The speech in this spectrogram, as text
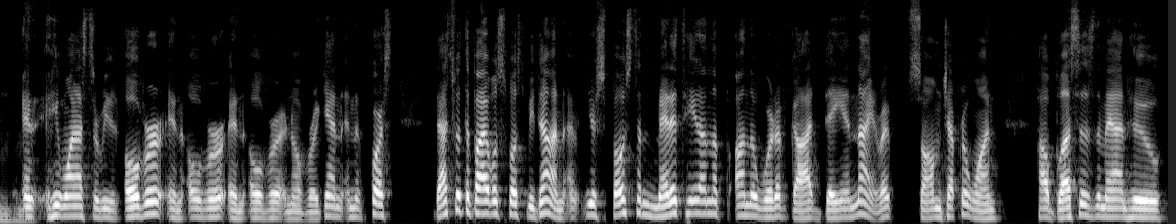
Mhm. And he wants us to read it over and over and over and over again. And of course, that's what the Bible's supposed to be done. Uh, You're supposed to meditate on the on the word of God day and night, right? Psalm chapter one. How blessed is the man who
